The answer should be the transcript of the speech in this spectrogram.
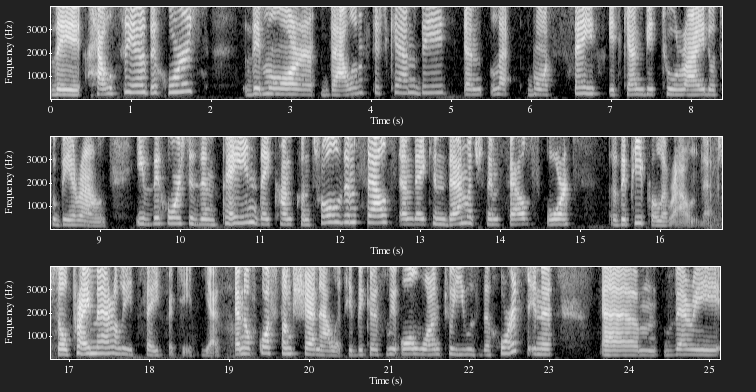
the healthier the horse, the more balanced it can be and let more safe it can be to ride or to be around. If the horse is in pain, they can't control themselves and they can damage themselves or the people around them. So primarily it's safety, yes, and of course functionality because we all want to use the horse in a um, very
